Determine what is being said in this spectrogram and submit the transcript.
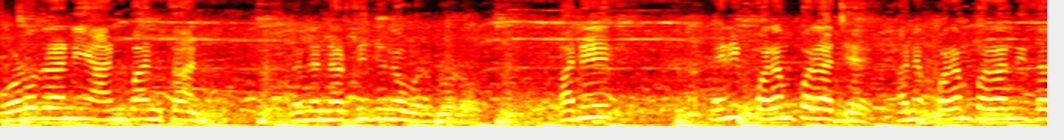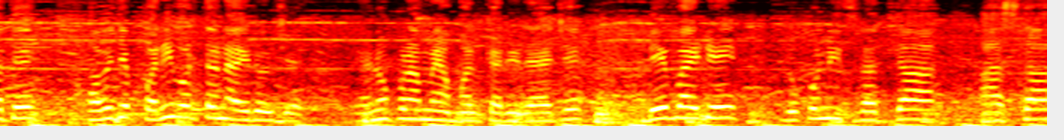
વડોદરાની આનબાન બાન શાન એટલે નરસિંહજીનો વરઘોડો. અને એની પરંપરા છે અને પરંપરાની સાથે હવે જે પરિવર્તન આવી રહ્યું છે, એનો પણ અમે અમલ કરી રહ્યા છીએ ડે બાય ડે લોકોની શ્રદ્ધા, આસ્થા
